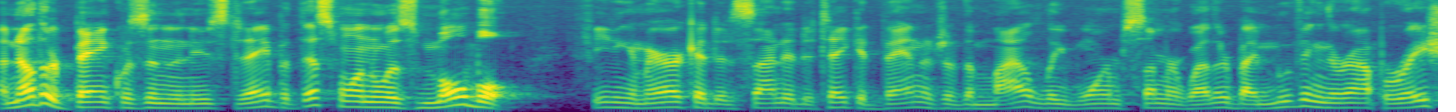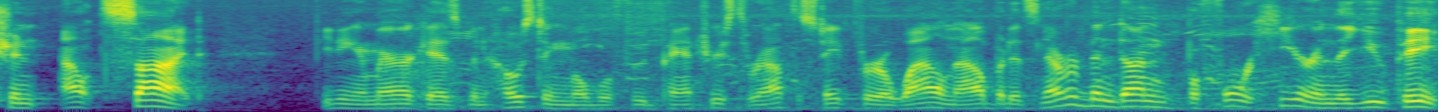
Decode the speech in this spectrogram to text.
Another bank was in the news today, but this one was mobile. Feeding America decided to take advantage of the mildly warm summer weather by moving their operation outside. Feeding America has been hosting mobile food pantries throughout the state for a while now, but it's never been done before here in the UP.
